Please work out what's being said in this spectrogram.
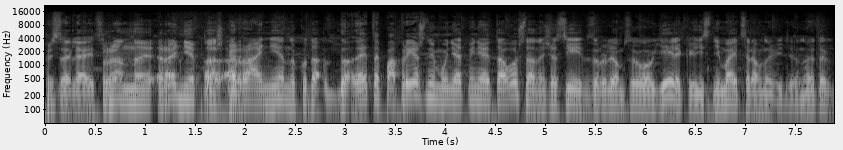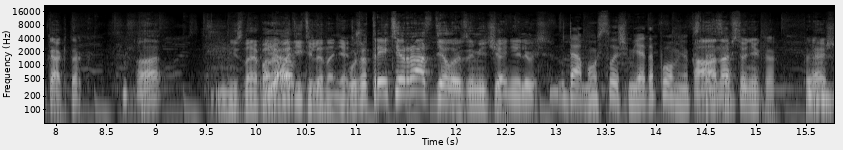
Представляете? Ранная, ранняя Э, пташка. Ранее, но куда... да, Это по-прежнему не отменяет того, что она сейчас едет за рулем своего гелика и снимает все равно видео. Ну это как так? А? Не знаю, пора Я водителя нанять. Уже третий раз делаю замечание, Люсь. Да, мы услышим, я это помню, кстати. А она все никак. Понимаешь?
